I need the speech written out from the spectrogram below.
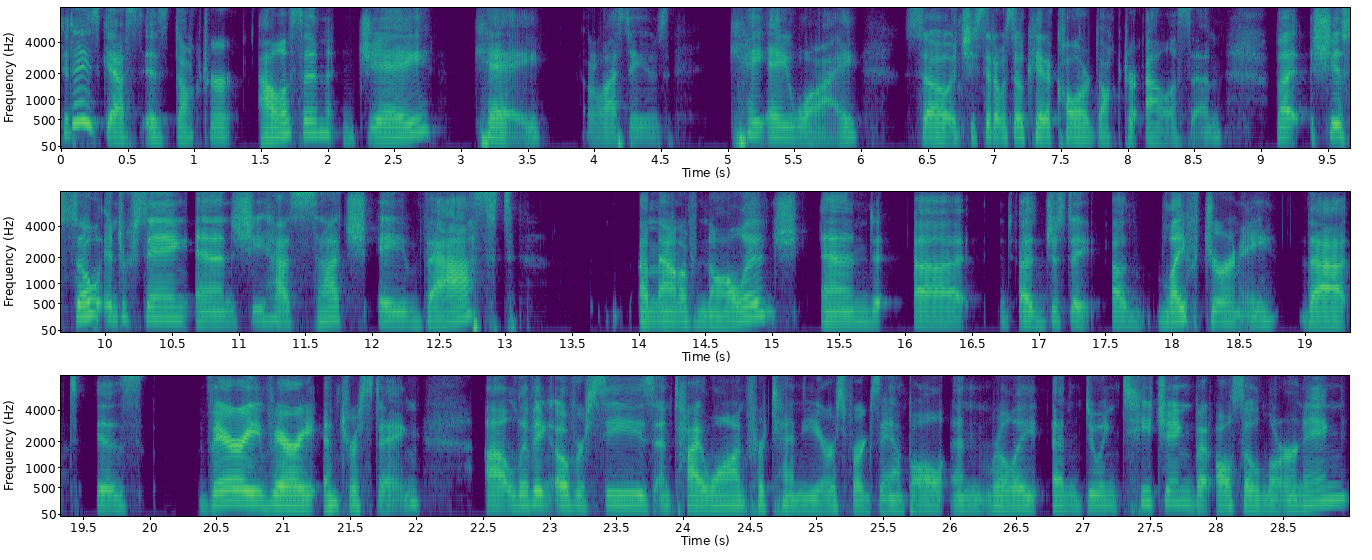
Today's guest is Dr. Alison J. Kay Her last name is K A Y. So, and she said it was okay to call her Dr. Alison, but she is so interesting and she has such a vast amount of knowledge and uh, uh, just a, a life journey that is very, very interesting. Uh, living overseas in Taiwan for 10 years, for example, and really and doing teaching, but also learning.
